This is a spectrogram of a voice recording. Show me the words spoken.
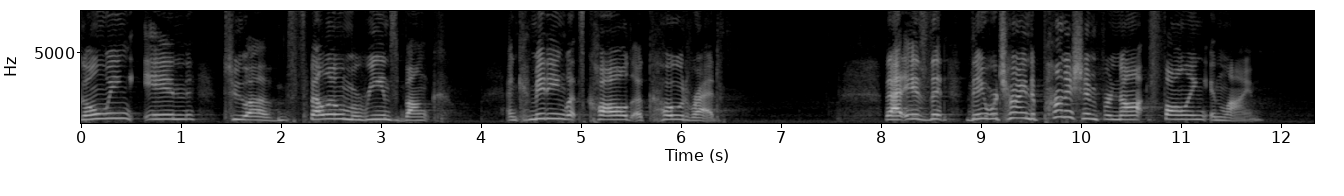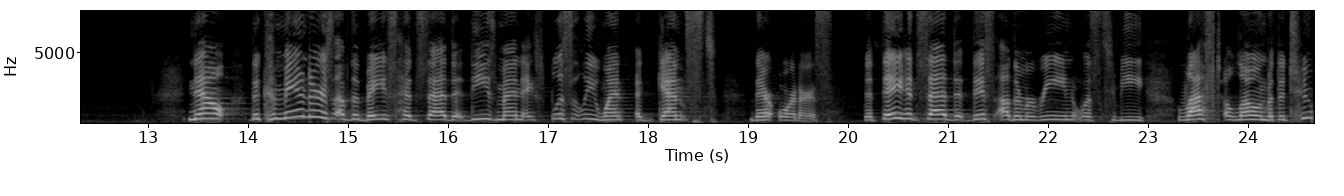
going into a fellow Marine's bunk and committing what's called a code red. That is, that they were trying to punish him for not falling in line. Now, the commanders of the base had said that these men explicitly went against their orders, that they had said that this other Marine was to be left alone, but the two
